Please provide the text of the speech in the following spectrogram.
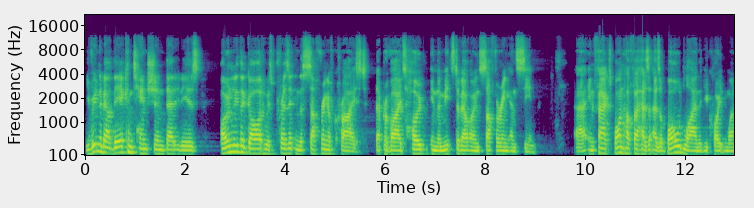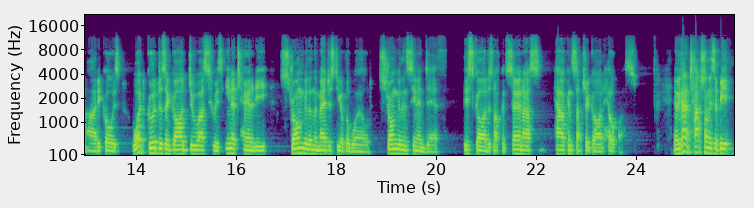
you've written about their contention that it is only the God who is present in the suffering of Christ that provides hope in the midst of our own suffering and sin. Uh, in fact, Bonhoeffer has as a bold line that you quote in one article is, "What good does a God do us who is in eternity, stronger than the majesty of the world, stronger than sin and death? This God does not concern us. How can such a God help us?" Now we kind of touched on this a bit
